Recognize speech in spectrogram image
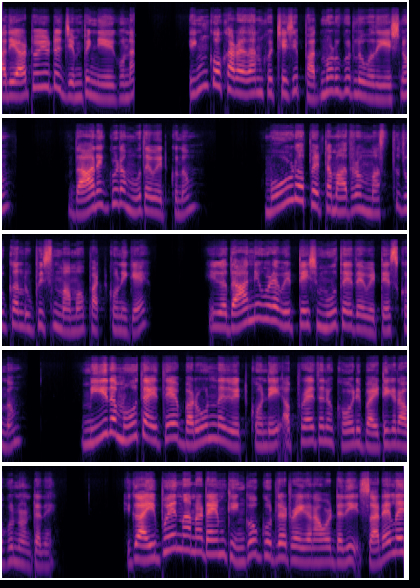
అది అటు ఇటు జంపింగ్ చేయకుండా ఇంకొక రథానికి వచ్చేసి పదమూడు గుడ్లు వదిలేసినాం. దానికి కూడా మూత పెట్టుకున్నాం. మూడో పెట్ట మాత్రం మస్తు దుఃఖాలు చూపిస్తుంది మామ పట్టుకోనికే. ఇక దాన్ని కూడా పెట్టేసి మూత అయితే పెట్టేసుకున్నాం. మీద మూత అయితే బరువున్నది పెట్టుకోండి అప్పుడైతే కోడి బయటికి రాకుండా ఉంటుంది. ఇక అయిపోయింది అన్న టైంకి ఇంకో గుడ్ల ట్రై కనబడ్డది. సరేలే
